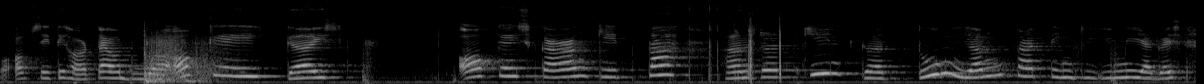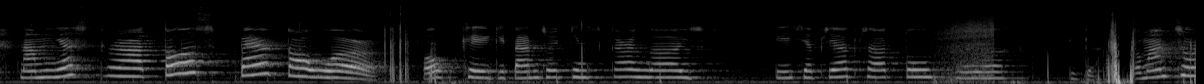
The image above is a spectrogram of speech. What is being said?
Co-op City Hotel 2. Oke, guys. Oke, sekarang kita hancurkan gedung yang tertinggi ini ya guys. Namanya Stratosphere Tower. Oke, kita hancurkan sekarang guys. Oke, siap-siap. Satu, dua, tiga. Kemancur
